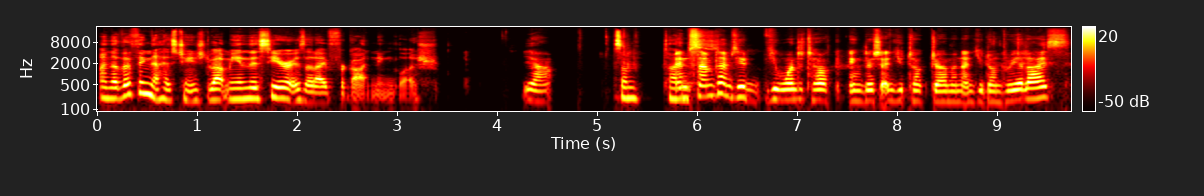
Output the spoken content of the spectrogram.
Another thing that has changed about me in this year is that I've forgotten English. yeah. Sometimes And sometimes you you want to talk English and you talk German and you don't realize.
